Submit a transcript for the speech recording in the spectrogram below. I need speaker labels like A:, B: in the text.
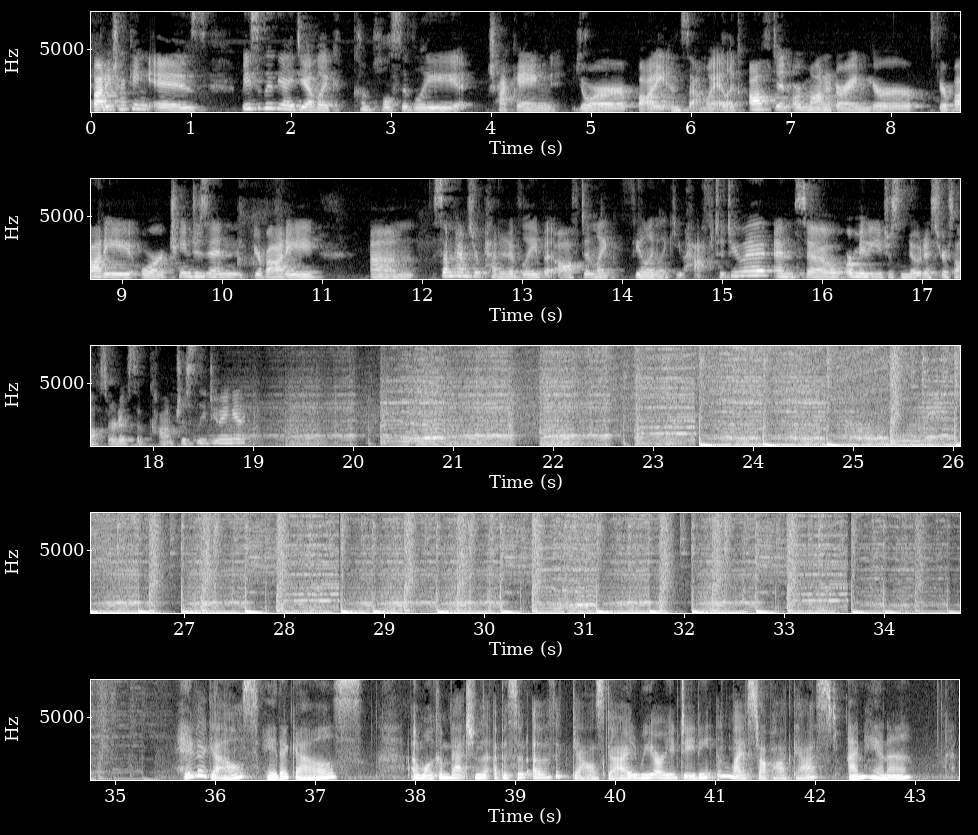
A: body checking is basically the idea of like compulsively checking your body in some way, like often or monitoring your your body or changes in your body. Um, sometimes repetitively, but often like feeling like you have to do it. And so, or maybe you just notice yourself sort of subconsciously doing it.
B: Hey there, gals,
C: Hey there, gals.
B: and welcome back to another episode of The Gals Guide. We are a dating and lifestyle podcast,
C: I'm Hannah.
